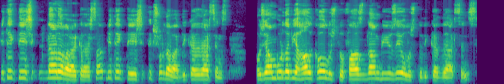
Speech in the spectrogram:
Bir tek değişiklikler de var arkadaşlar. Bir tek değişiklik şurada var dikkat ederseniz. Hocam burada bir halka oluştu. Fazladan bir yüzey oluştu dikkat ederseniz.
